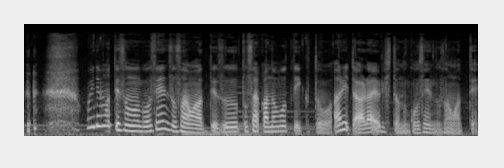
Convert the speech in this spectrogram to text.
ほいでもってそのご先祖様ってずっと遡っていくと、ありとあらゆる人のご先祖様って、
